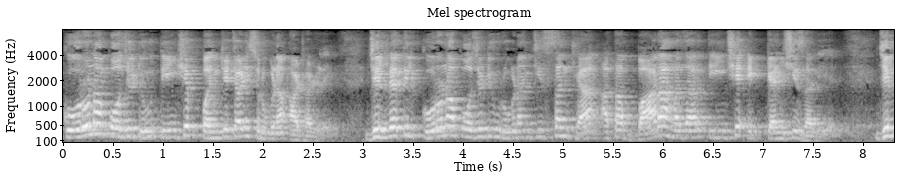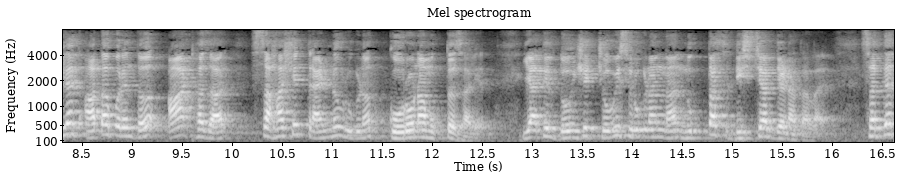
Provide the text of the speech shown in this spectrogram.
कोरोना पॉझिटिव्ह तीनशे पंचेचाळीस रुग्ण आढळले. जिल्ह्यातील कोरोना पॉझिटिव्ह रुग्णांची संख्या आता बारा हजार तीनशे एक्क्याऐंशी झाली आहे. जिल्ह्यात आतापर्यंत आठ हजार सहाशे त्र्याण्णव रुग्ण कोरोनामुक्त झाले आहेत यातील दोनशे चोवीस रुग्णांना नुकताच डिस्चार्ज देण्यात आलाय. सध्या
